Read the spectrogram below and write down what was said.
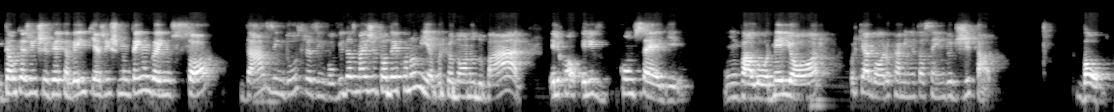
Então, o que a gente vê também é que a gente não tem um ganho só das indústrias envolvidas, mas de toda a economia, porque o dono do bar, ele, ele consegue um valor melhor, porque agora o caminho está sendo digital. Bom,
